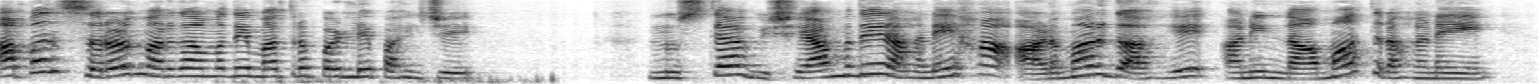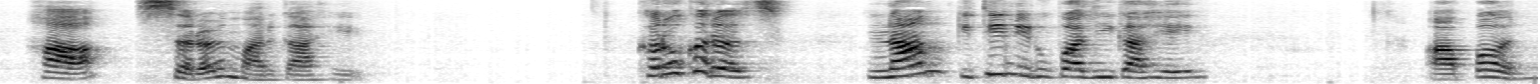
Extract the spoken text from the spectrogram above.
आपण सरळ मार्गामध्ये मात्र पडले पाहिजे. नुसत्या विषयामध्ये राहणे हा आडमार्ग आहे आणि नामात राहणे हा सरळ मार्ग आहे. खरोखरच नाम किती निरुपाधिक आहे? आपण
